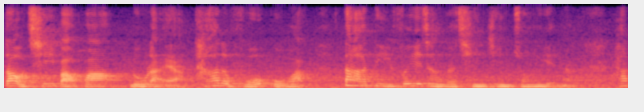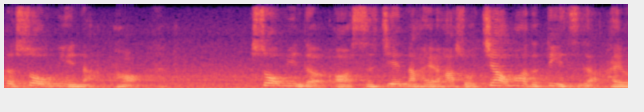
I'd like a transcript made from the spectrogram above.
道七宝花如来啊，他的佛国啊，大地非常的清净庄严呐。他的寿命呐，哈，寿命的啊时间呐，还有他所教化的弟子啊，还有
